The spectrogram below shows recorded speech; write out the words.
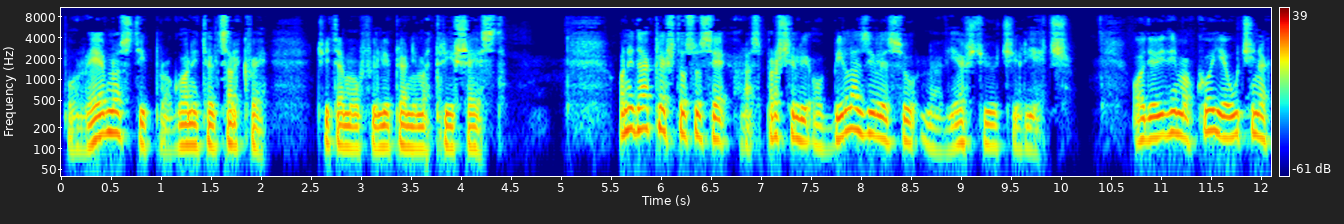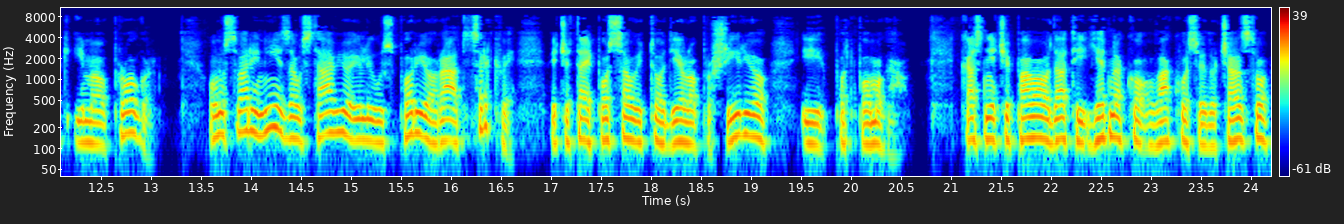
po revnosti progonitelj crkve, čitamo u Filipljanima 3.6. Oni dakle što su se raspršili obilazile su navješćujući riječ. Ovdje vidimo koji je učinak imao progon. On u stvari nije zaustavio ili usporio rad crkve, već je taj posao i to dijelo proširio i potpomogao. Kasnije će Pavao dati jednako ovakvo svjedočanstvo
